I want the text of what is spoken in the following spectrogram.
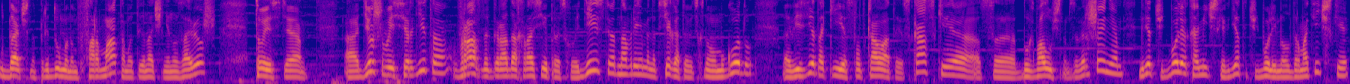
удачно придуманным форматом, это иначе не назовешь. То есть... э, а, Дешево и сердито. В разных городах России происходит действие одновременно. Все готовятся к Новому году. Э, Везде такие сладковатые сказки э, с э, благополучным завершением. Где-то чуть более комические, где-то чуть более мелодраматические.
